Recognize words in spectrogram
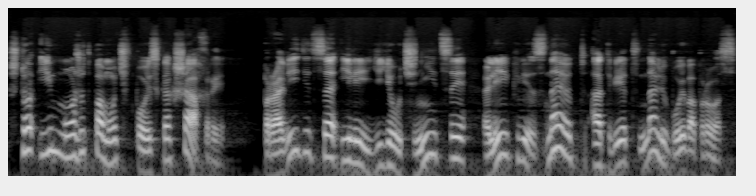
что им может помочь в поисках Шахры. Провидица или ее ученицы Ликви знают ответ на любой вопрос.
